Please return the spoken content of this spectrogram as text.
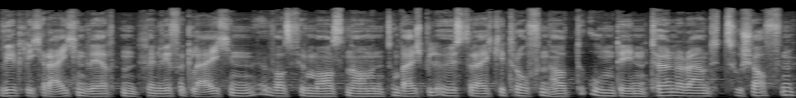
wirklich reichen werden, wenn wir vergleichen, was für Maßnahmen zum Beispiel Österreich getroffen hat, um den Turnaround zu schaffen.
